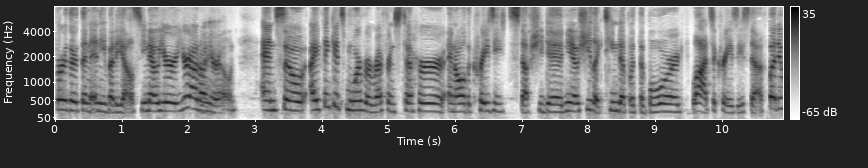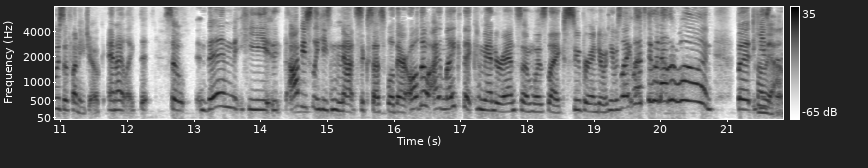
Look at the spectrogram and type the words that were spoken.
further than anybody else you know you're you're out on your own. And so i think it's more of a reference to her and all the crazy stuff she did. You know she like teamed up with the borg lots of crazy stuff but it was a funny joke and i liked it so then he obviously he's not successful there. Although I like that Commander Ransom was like super into it. He was like, "Let's do another one." But Oh yeah.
